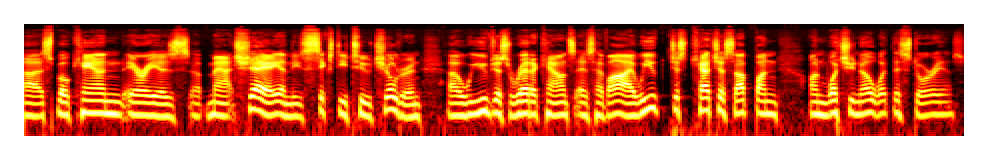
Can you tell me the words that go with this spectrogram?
uh, Spokane area's uh, Matt Shea and these 62 children. Uh, you've just read accounts, as have I. Will you just catch us up on on what you know, what this story is?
